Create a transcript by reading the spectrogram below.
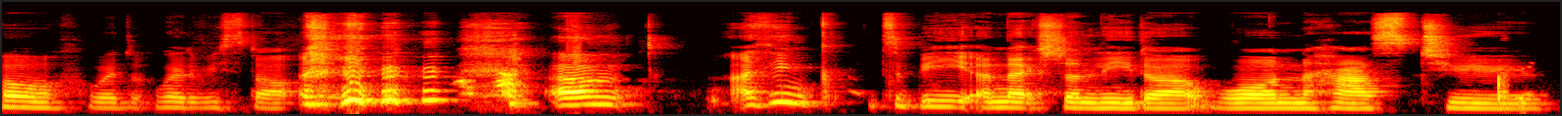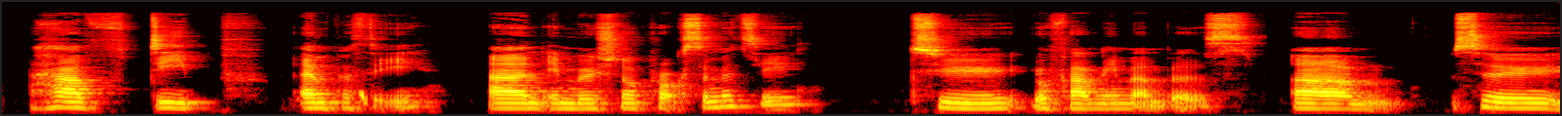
oh where do, where do we start um i think to be a next gen leader one has to have deep empathy and emotional proximity to your family members. Um, so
